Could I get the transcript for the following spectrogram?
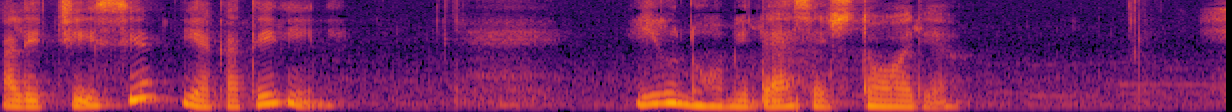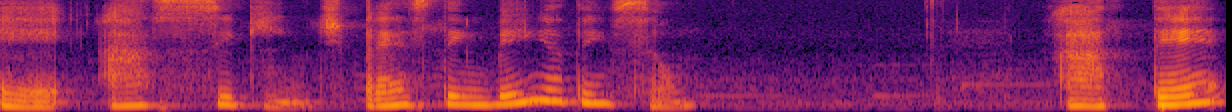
a Letícia e a Caterine. E o nome dessa história é a seguinte, prestem bem atenção. Até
